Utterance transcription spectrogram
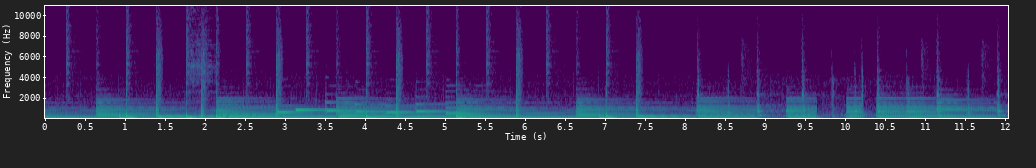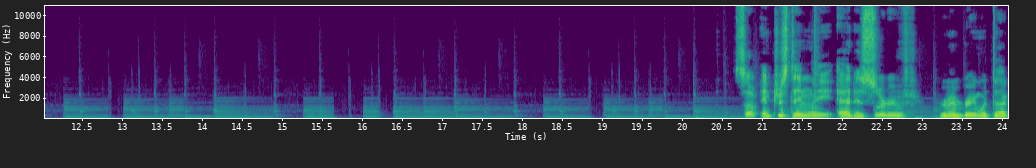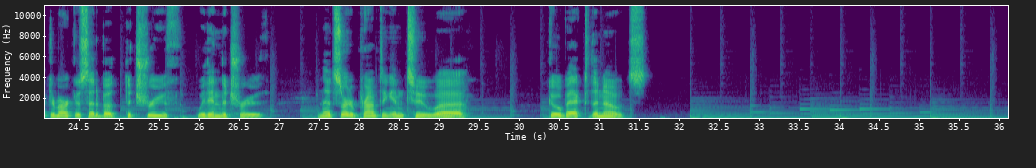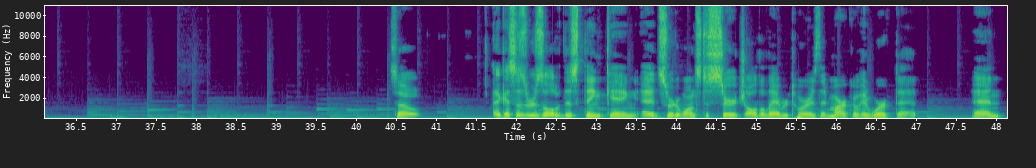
So interestingly, Ed is sort of remembering what Dr. Marco said about the truth within the truth. And that's sort of prompting him to uh, go back to the notes. So, I guess as a result of this thinking, Ed sort of wants to search all the laboratories that Marco had worked at. And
